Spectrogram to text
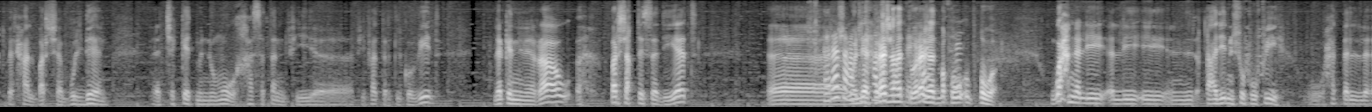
بطبيعه الحال برشا بلدان تشكت من النمو خاصة في آه في فترة الكوفيد لكن راو برشا اقتصاديات آه رجعت ولات رجعت ورجعت بقوة. وإحنا اللي اللي قاعدين نشوفوا فيه وحتى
